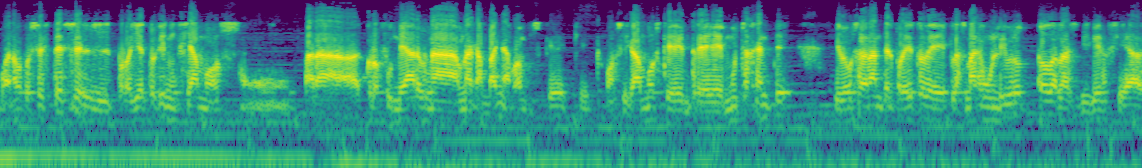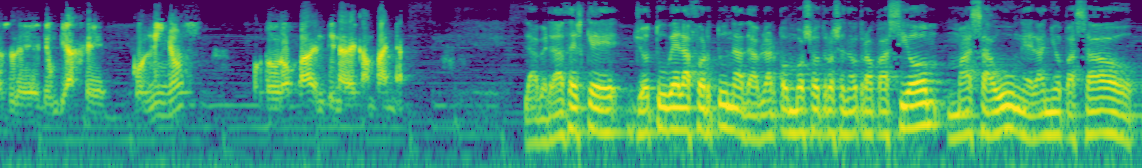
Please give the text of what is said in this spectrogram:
Bueno, pues este es el proyecto que iniciamos para crowdfundear una, una campaña, vamos, que, que consigamos que entre mucha gente llevemos adelante el proyecto de plasmar en un libro todas las vivencias de, de un viaje con niños por toda Europa en tienda de campaña. La verdad es que yo tuve la fortuna de hablar con vosotros en otra ocasión, más aún el año pasado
